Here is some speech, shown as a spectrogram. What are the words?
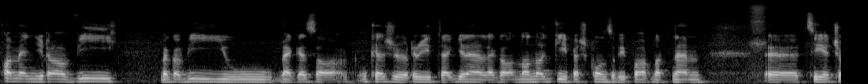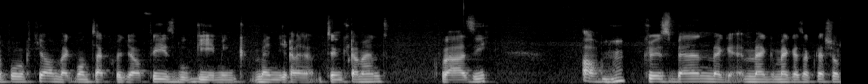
amennyire a Wii, meg a Wii U, meg ez a casual réteg jelenleg a, a nagy gépes konzoliparnak nem ö, célcsoportja, megmondták, hogy a Facebook gaming mennyire tönkrement, kvázi, a uh-huh. közben, meg, meg, meg ez a Clash of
